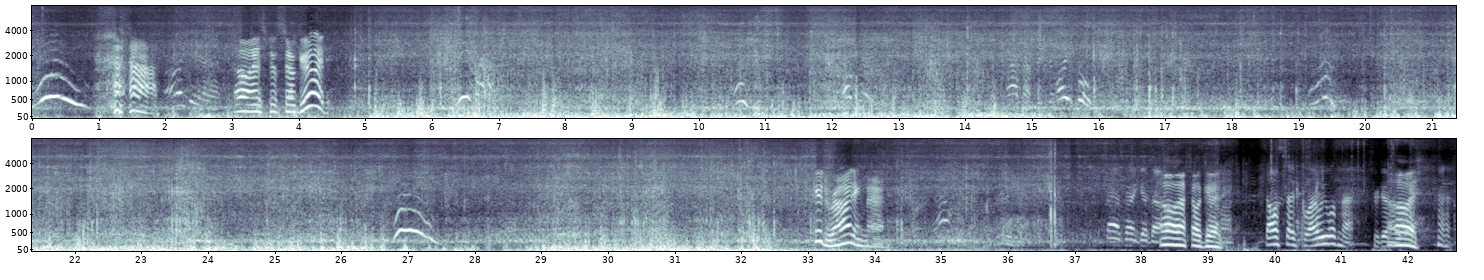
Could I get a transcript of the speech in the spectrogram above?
Oh, yeah! oh, this feels so good. Good riding, man. That was very good though. Oh, that felt good. That was so flowy, wasn't it? Should we do Oh,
